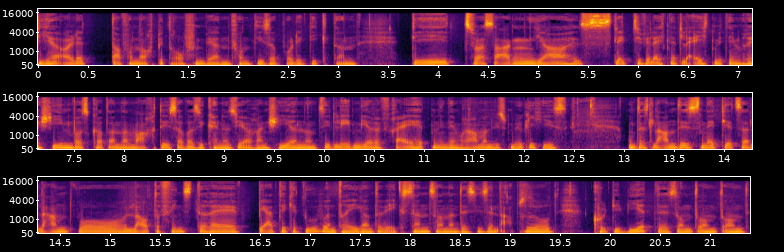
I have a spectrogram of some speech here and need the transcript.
die ja alle davon auch betroffen werden, von dieser Politik dann. Die zwar sagen, ja, es lebt sie vielleicht nicht leicht mit dem Regime, was gerade an der Macht ist, aber sie können sich arrangieren und sie leben ihre Freiheiten in dem Rahmen, wie es möglich ist. Und das Land ist nicht jetzt ein Land, wo lauter finstere, bärtige Turbanträger unterwegs sind, sondern das ist ein absolut kultiviertes und, und, und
